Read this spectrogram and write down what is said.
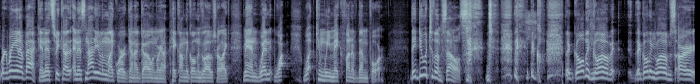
we're bringing it back. And it's because and it's not even like we're gonna go and we're gonna pick on the golden globes. We're like man when what what can we make fun of them for? They do it to themselves. The, the golden globe the golden globes are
